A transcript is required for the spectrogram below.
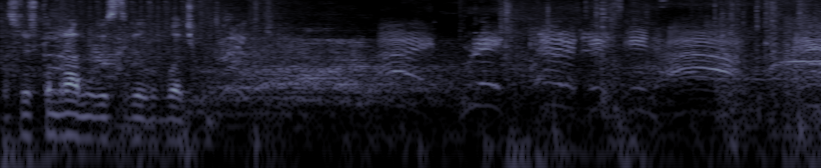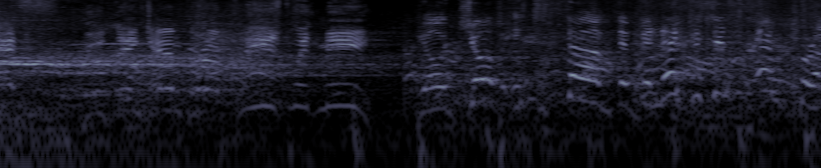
Я слишком рано выстрелил в бочку. Your job is to serve the beneficent emperor.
